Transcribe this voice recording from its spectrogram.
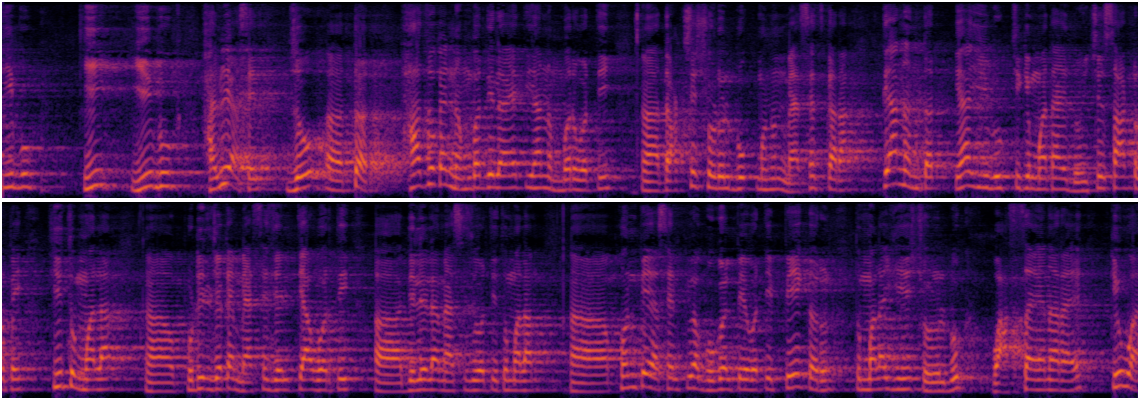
ही बुक ही ई बुक हवी असेल जो तर हा जो काही नंबर दिला आहे ह्या नंबरवरती द्राक्ष शेड्यूल बुक म्हणून मेसेज करा. त्यानंतर या ई बुकची किंमत आहे दोनशे साठ रुपये. ही तुम्हाला पुढील जे काही मेसेज येईल त्यावरती दिलेल्या मेसेजवरती तुम्हाला फोन पे असेल किंवा गुगल पेवरती पे करून तुम्हाला हे शेड्यूल बुक वाचता येणार आहे किंवा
